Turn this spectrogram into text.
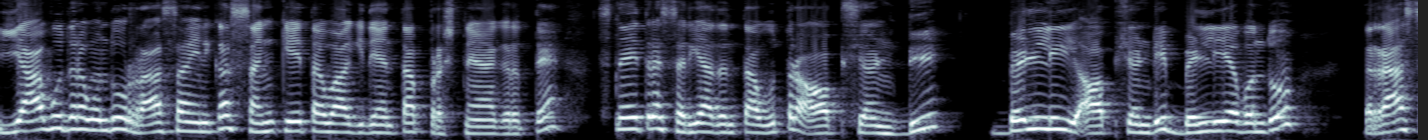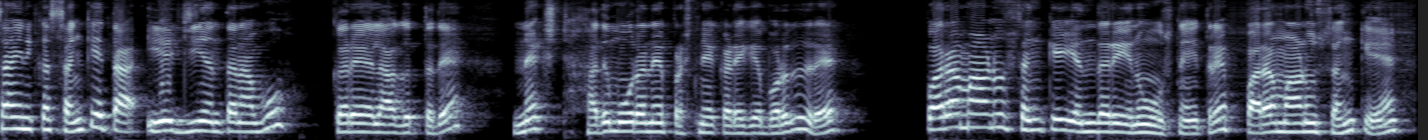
ಯಾವುದರ ಒಂದು ರಾಸಾಯನಿಕ ಸಂಕೇತವಾಗಿದೆ ಅಂತ ಪ್ರಶ್ನೆ ಆಗಿರುತ್ತೆ. ಸ್ನೇಹಿತರೆ, ಸರಿಯಾದಂಥ ಉತ್ತರ ಆಪ್ಷನ್ ಡಿ, ಬೆಳ್ಳಿ ಆಪ್ಷನ್ ಡಿ. ಬೆಳ್ಳಿಯ ಒಂದು ರಾಸಾಯನಿಕ ಸಂಕೇತ ಎ ಜಿ ಅಂತ ನಾವು ಕರೆಯಲಾಗುತ್ತದೆ. ನೆಕ್ಸ್ಟ್ ಹದಿಮೂರನೇ ಪ್ರಶ್ನೆ ಕಡೆಗೆ ಬರೋದಾದ್ರೆ, ಪರಮಾಣು ಸಂಖ್ಯೆ ಎಂದರೇನು ಸ್ನೇಹಿತರೆ? ಪರಮಾಣು ಸಂಖ್ಯೆ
